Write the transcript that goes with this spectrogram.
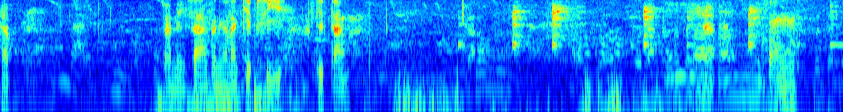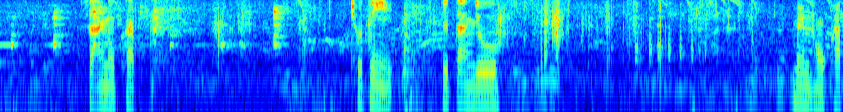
ครับ ตอนนี้สร้างเพิ่นกำลังเก็บสีติดตั้ง นะของสร้างนบครับ ชุดนี้ติดตั้งอยู่เมือนหกครับ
